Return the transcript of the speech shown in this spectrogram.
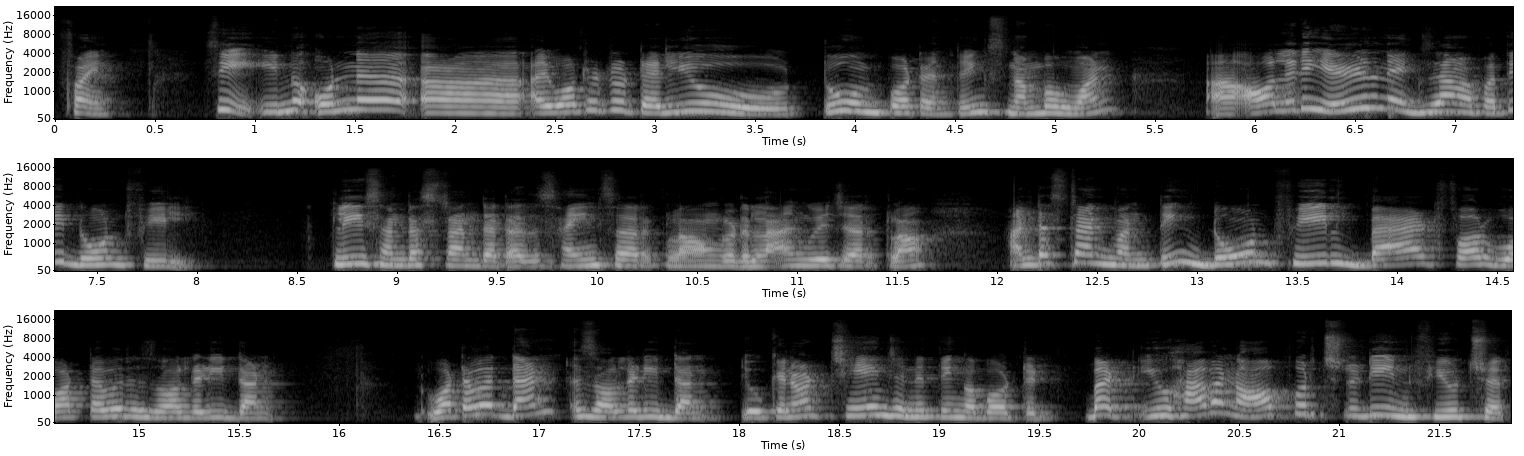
Fine. See, you know, one, uh, I wanted to tell you two important things. Number one, uh, already எழுதின எக்ஸாமை பற்றி don't feel please understand that அது சயின்ஸாக இருக்கலாம் உங்களோட லாங்குவேஜாக இருக்கலாம் understand one thing don't feel bad for whatever is already done whatever done is already done you cannot change anything about it but you have an opportunity in future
